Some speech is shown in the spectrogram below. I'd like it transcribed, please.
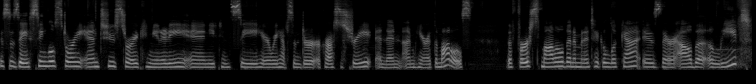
This is a single story and two story community and you can see here we have some dirt across the street and then I'm here at the models. The first model that I'm going to take a look at is their Alba Elite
